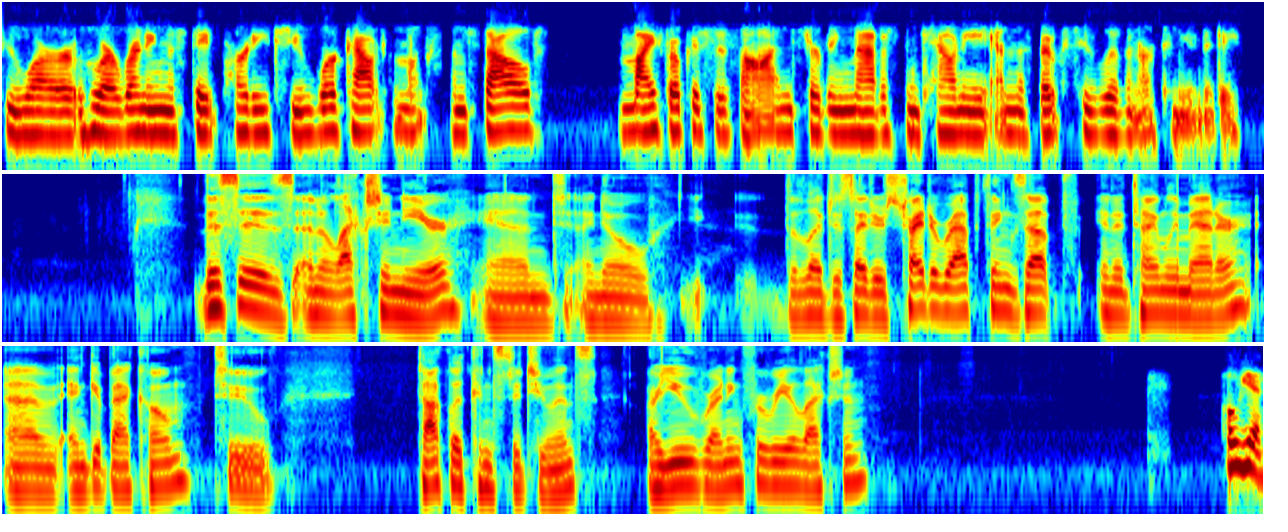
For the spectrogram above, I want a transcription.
who are who are running the state party to work out amongst themselves. My focus is on serving Madison County and the folks who live in our community. This is an election year, and I know the legislators try to wrap things up in a timely manner um, and get back home to talk with constituents. Are you running for reelection? Oh, yes,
